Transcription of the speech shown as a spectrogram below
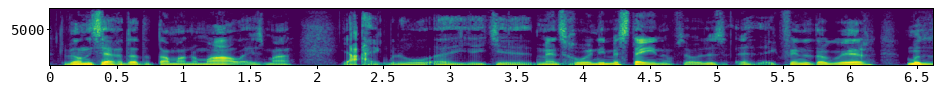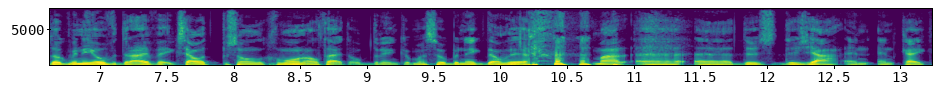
Dat wil niet zeggen dat het allemaal normaal is. Maar ja, ik bedoel, jeetje, mensen gooien niet met steen of zo. Dus eh, ik vind het ook weer, moet het ook weer niet overdrijven. Ik zou het persoonlijk gewoon altijd opdrinken, maar zo ben ik dan weer. maar eh, dus, dus ja, en, en kijk...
